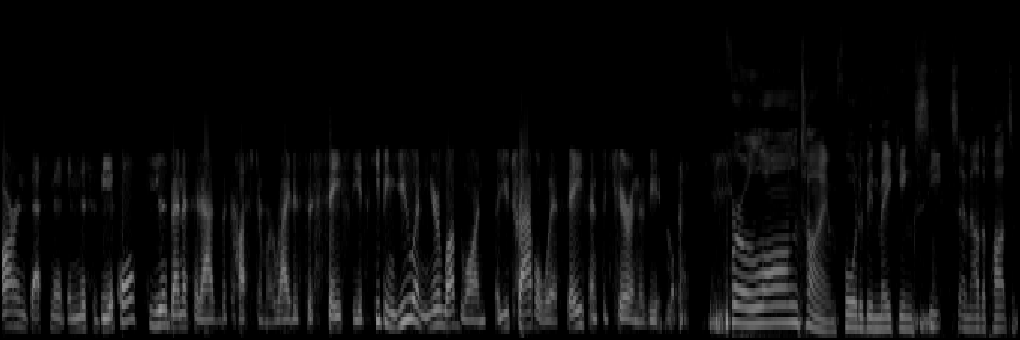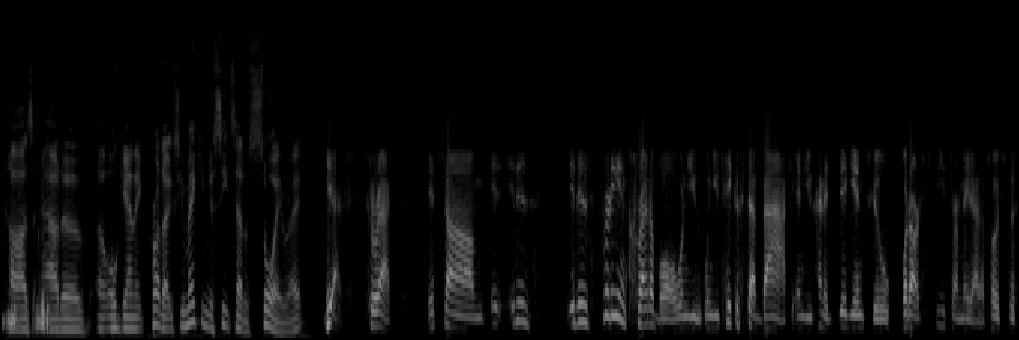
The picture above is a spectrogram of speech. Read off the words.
our investment in this vehicle to your benefit as the customer, right? It's the safety. It's keeping you and your loved ones that you travel with safe and secure in the vehicle. For a long time, Ford have been making seats and other parts of cars out of uh, organic products. You're making your seats out of soy, right? Yes, correct. It's um, it, it is it is pretty incredible when you when you take a step back and you kind of dig into what our seats are made out of. So it's the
